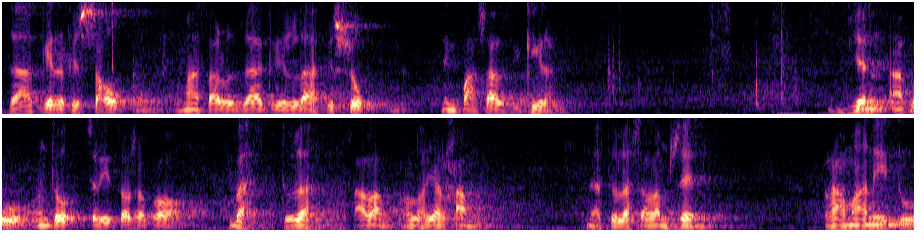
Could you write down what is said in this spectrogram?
zakir fi sauq, masalu fi suq ning pasar zikiran. Biyen aku untuk cerita saka Mbah Dolah Salam Allah yarham. Nah Dolah Salam Zen. Ramane itu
